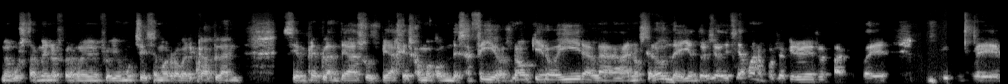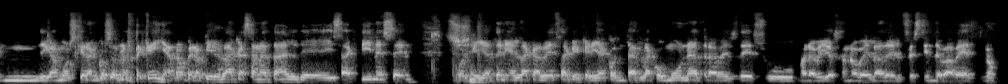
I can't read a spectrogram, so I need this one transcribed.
me gusta menos, pero me influyó muchísimo, Robert Kaplan, siempre plantea sus viajes como con desafíos, ¿no? Quiero ir a, la, no sé dónde, y entonces yo decía, bueno, pues yo quiero ir, eh, eh, digamos que eran cosas más pequeñas, ¿no? Pero quiero ir a la casa natal de Isaac Dinesen, porque ya tenía en la cabeza que quería contar la comuna a través de su maravillosa novela del Festín de Babet, ¿no?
